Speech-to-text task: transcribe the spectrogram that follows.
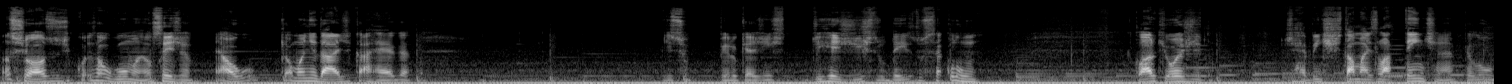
ansiosos de coisa alguma. Ou seja, é algo que a humanidade carrega. Isso pelo que a gente de registro desde o século I. Claro que hoje de repente está mais latente, né, pelo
